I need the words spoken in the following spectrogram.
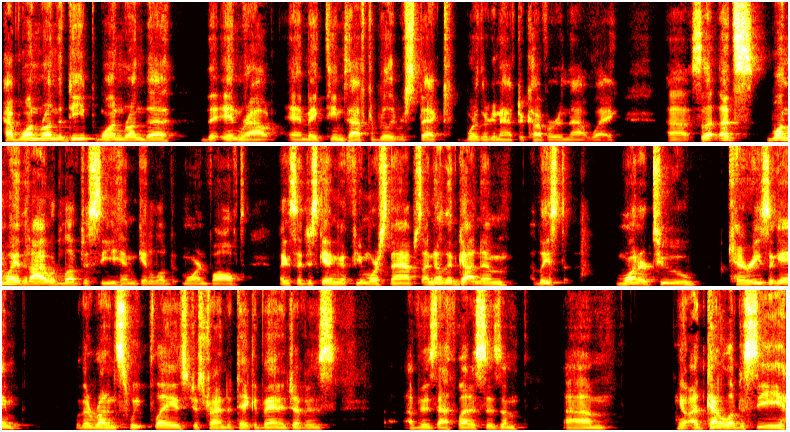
have one run the deep, one run the the in route, and make teams have to really respect where they're going to have to cover in that way. Uh, so that, that's one way that I would love to see him get a little bit more involved. Like I said, just getting a few more snaps. I know they've gotten him at least one or two carries a game they're running sweep plays, just trying to take advantage of his of his athleticism. Um, you know, I'd kind of love to see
